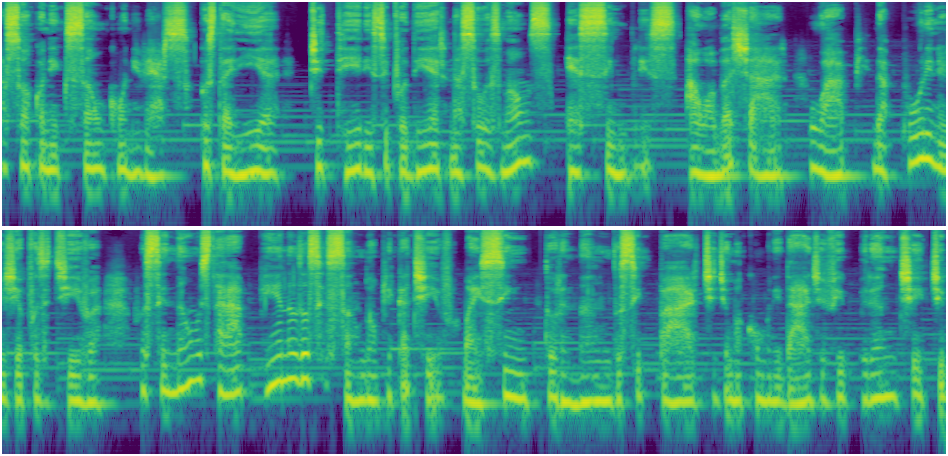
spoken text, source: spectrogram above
a sua conexão com o universo. Gostaria de ter esse poder nas suas mãos? É simples. Ao abaixar o app da Pura Energia Positiva, você não estará apenas acessando o aplicativo, mas sim tornando-se parte de uma comunidade vibrante de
